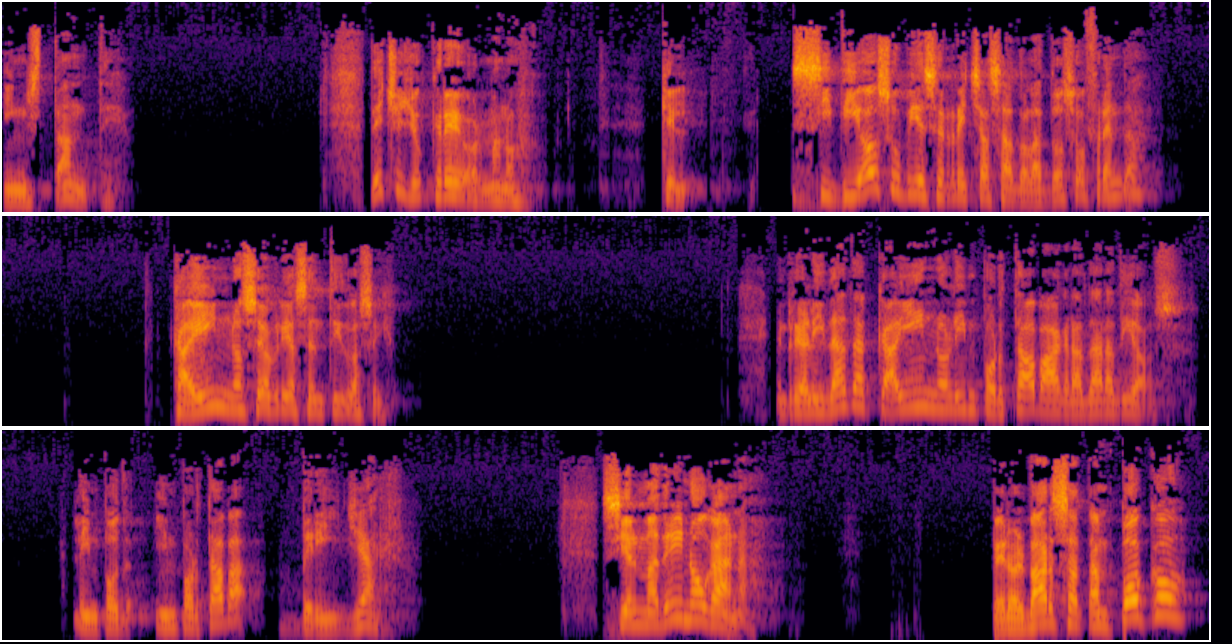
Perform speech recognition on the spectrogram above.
instante. De hecho, yo creo, hermano, que si Dios hubiese rechazado las dos ofrendas, Caín no se habría sentido así. En realidad a Caín no le importaba agradar a Dios, le importaba brillar. Si el Madrid no gana, pero el Barça tampoco,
